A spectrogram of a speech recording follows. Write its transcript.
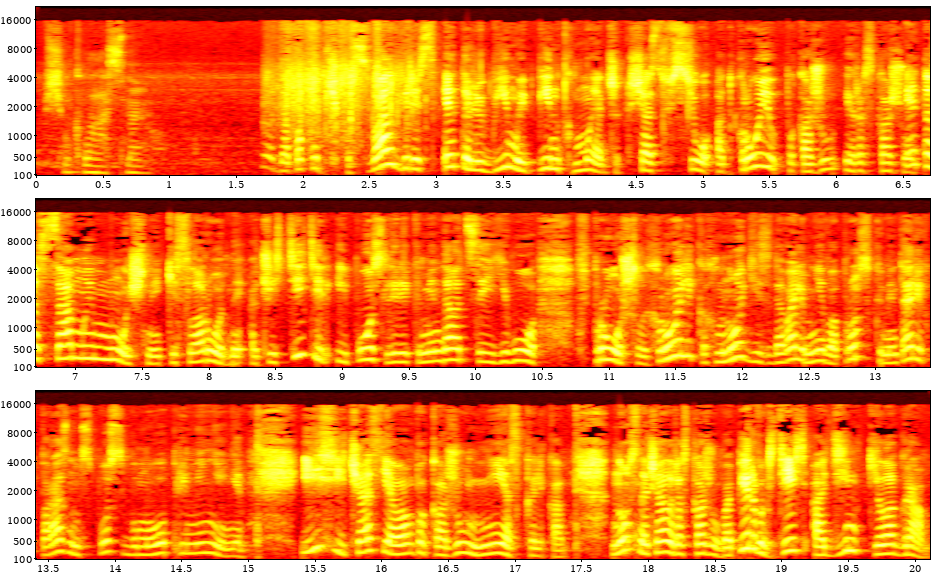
В общем, классно. Одна покупочка с Wildberries. Это любимый Pink Magic. Сейчас все открою, покажу и расскажу. Это самый мощный кислородный очиститель. И после рекомендации его в прошлых роликах многие задавали мне вопросы в комментариях по разным способам его применения. И сейчас я вам покажу несколько. Но сначала расскажу. Во-первых, здесь 1 килограмм.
